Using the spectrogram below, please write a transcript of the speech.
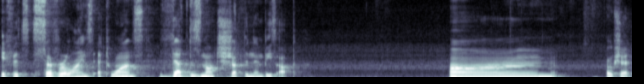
If it's several lines at once, that does not shut the NIMBYs up. Um, oh shit.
